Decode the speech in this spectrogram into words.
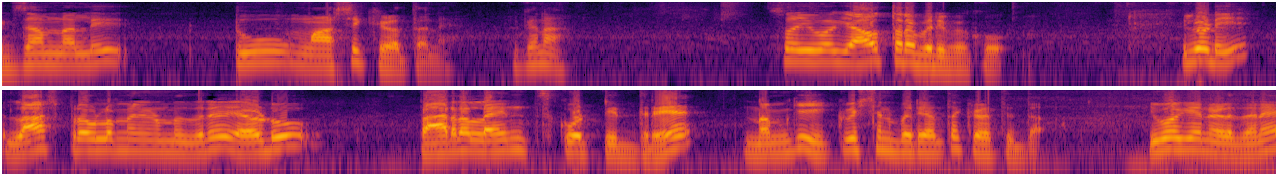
ಎಕ್ಸಾಮ್ನಲ್ಲಿ ಟೂ ಮಾರ್ಕ್ಸಿಗೆ ಕೇಳ್ತಾನೆ. ಓಕೆನಾ ಸೊ ಇವಾಗ ಯಾವ ಥರ ಬರಿಬೇಕು? ಇಲ್ಲಿ ನೋಡಿ ಲಾಸ್ಟ್ ಪ್ರಾಬ್ಲಮ್ ಏನು ಮಾಡಿದ್ರೆ ಎರಡು ಪ್ಯಾರಲೈನ್ಸ್ ಕೊಟ್ಟಿದ್ದರೆ ನಮಗೆ ಇಕ್ವೇಷನ್ ಬರಿ ಅಂತ ಕೇಳ್ತಿದ್ದ. ಇವಾಗ ಏನು ಹೇಳಿದಾನೆ?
